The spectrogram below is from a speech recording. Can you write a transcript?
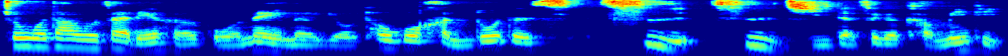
中国大陆在联合国内呢，有透过很多的次次级的这个 committee。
